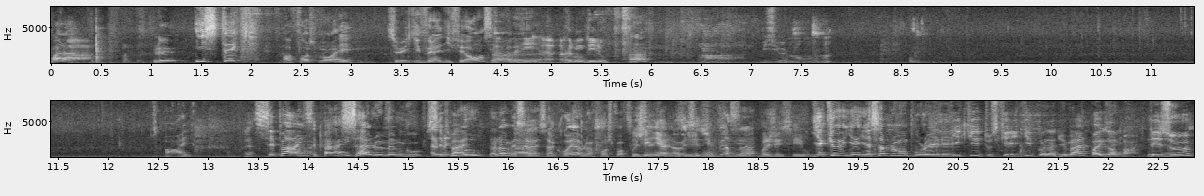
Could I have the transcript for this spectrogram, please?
Voilà. Le e-steak. Alors franchement, eh, celui qui fait la différence, hein. Vas-y, euh, euh, Raymond, dis-nous. hein Visuellement. hein. C'est pareil. c'est pareil. C'est pareil. Ça a le même goût. C'est pareil. goût. Non, non, mais c'est incroyable, hein, franchement. C'est génial. Ah oui, c'est super ça. hein. Moi, j'ai essayé. Il y a que, il y, a- il y a simplement pour les, les liquides, tout ce qui est liquide, qu'on a du mal. Par exemple, les œufs.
